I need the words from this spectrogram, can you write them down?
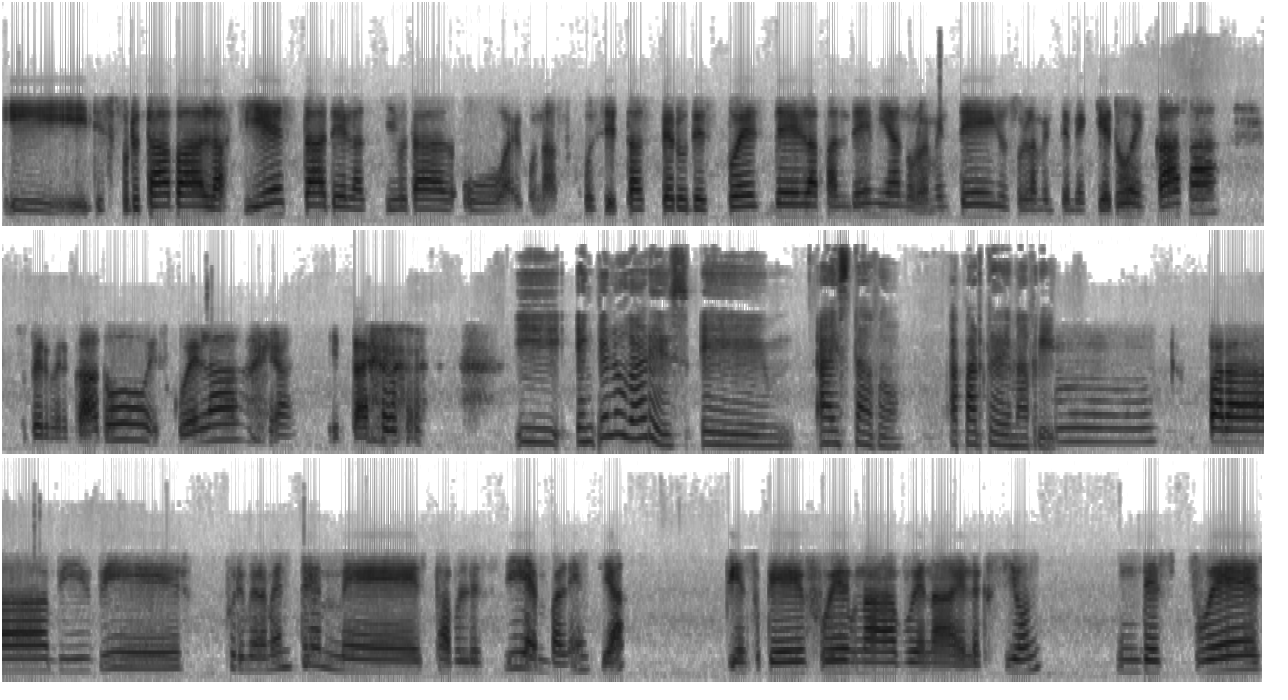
y disfrutaba la fiesta de la ciudad o algunas cositas, pero después de la pandemia normalmente yo solamente me quedo en casa, supermercado, escuela y tal. ¿Y en qué lugares eh, ha estado? Aparte de Madrid? Mm, para vivir, primeramente me establecí en Valencia. Pienso que fue una buena elección. Después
